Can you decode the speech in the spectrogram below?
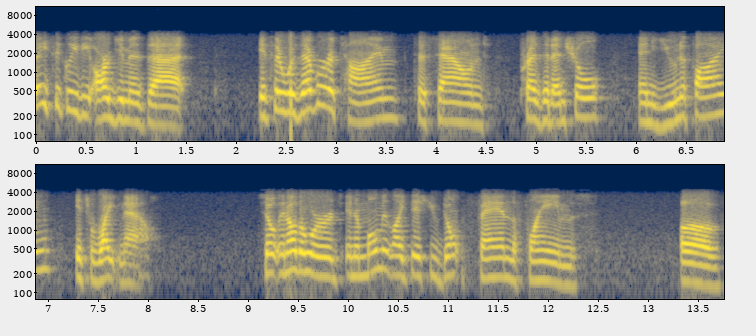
basically the argument that if there was ever a time to sound presidential and unifying, it's right now. So, in other words, in a moment like this, you don't fan the flames of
